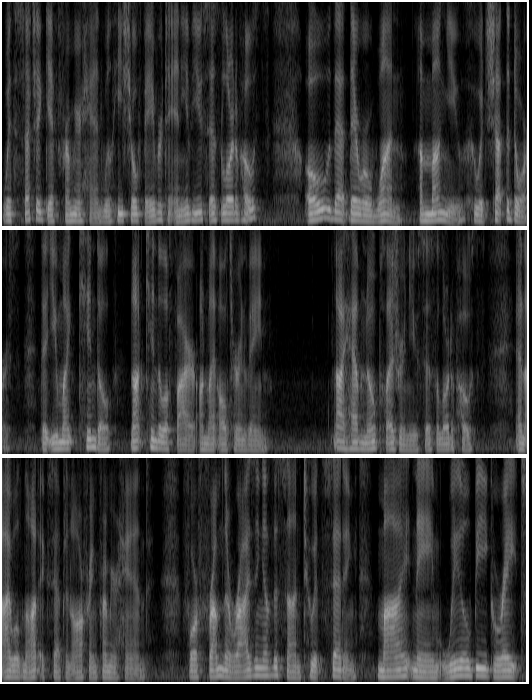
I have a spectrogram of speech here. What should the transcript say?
With such a gift from your hand, will he show favor to any of you, says the Lord of hosts? Oh, that there were one among you who would shut the doors, that you might kindle, not kindle a fire on my altar in vain. I have no pleasure in you, says the Lord of hosts, and I will not accept an offering from your hand. For from the rising of the sun to its setting, my name will be great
